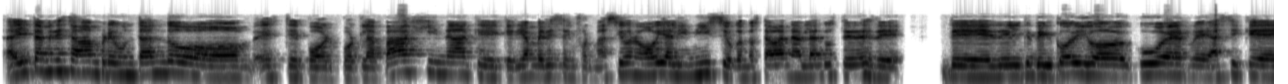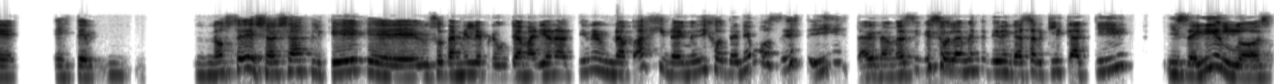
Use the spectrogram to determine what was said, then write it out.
Ahí también estaban preguntando este, por, por la página, que querían ver esa información. Hoy al inicio, cuando estaban hablando ustedes de, del, del, código QR, así que este, no sé, ya, ya expliqué que yo también le pregunté a Mariana, ¿tienen una página? Y me dijo, tenemos este Instagram, así que solamente tienen que hacer clic aquí y seguirlos.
